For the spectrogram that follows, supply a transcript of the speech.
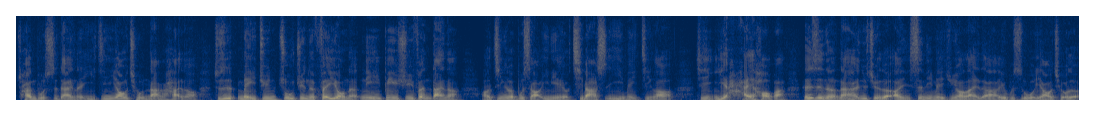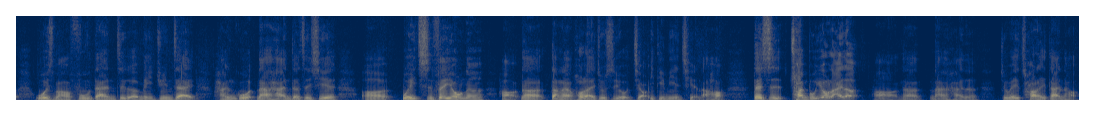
川普时代呢，已经要求南韩啊，就是美军驻军的费用呢，你必须分担啊，啊，金额不少，一年有七八十亿美金啊。其实也还好吧，但是呢，南韩就觉得啊，你是你美军要来的啊，又不是我要求的，我为什么要负担这个美军在韩国、南韩的这些呃维持费用呢？好，那当然后来就是有缴一点点钱了哈。但是川普又来了啊，那南韩呢就被踹了一蛋哈，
